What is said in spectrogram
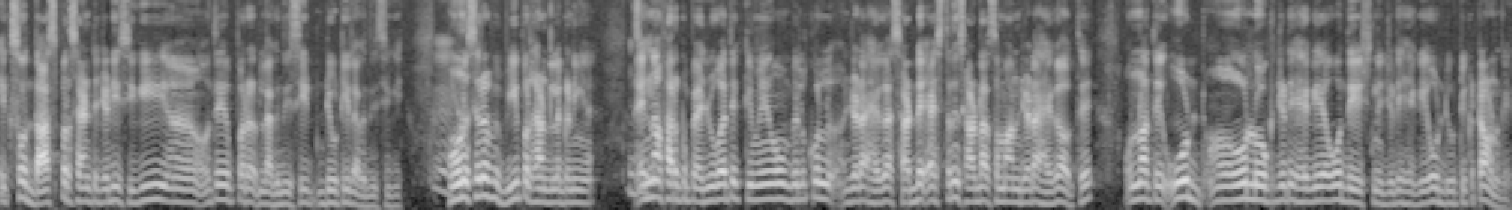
110% ਜਿਹੜੀ ਸੀਗੀ ਉਹਦੇ ਉੱਪਰ ਲੱਗਦੀ ਸੀ ਡਿਊਟੀ ਲੱਗਦੀ ਸੀਗੀ। ਹੁਣ ਸਿਰਫ 20% ਲੱਗਣੀ ਹੈ। ਇੰਨਾ ਫ਼ਰਕ ਪੈ ਜਾਊਗਾ ਤੇ ਕਿਵੇਂ ਉਹ ਬਿਲਕੁਲ ਜਿਹੜਾ ਹੈਗਾ ਸਾਡੇ ਇਸ ਤਰ੍ਹਾਂ ਹੀ ਸਾਡਾ ਸਮਾਨ ਜਿਹੜਾ ਹੈਗਾ ਉੱਥੇ ਉਹਨਾਂ ਤੇ ਉਹ ਉਹ ਲੋਕ ਜਿਹੜੇ ਹੈਗੇ ਆ, ਉਹ ਦੇਸ਼ ਨੇ ਜਿਹੜੇ ਹੈਗੇ ਉਹ ਡਿਊਟੀ ਘਟਾਉਣਗੇ।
